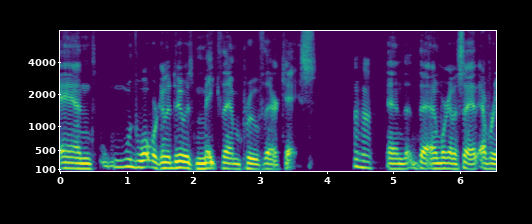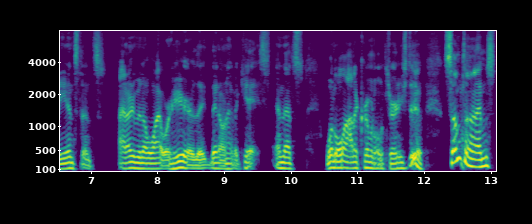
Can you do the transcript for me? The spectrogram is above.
And what we're going to do is make them prove their case. hmm And then we're going to say at every instance, I don't even know why we're here. They, they don't have a case. And that's what a lot of criminal attorneys do. Sometimes,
